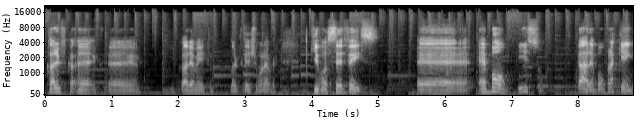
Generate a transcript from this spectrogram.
clarifica, é, é, clareamento, clarification, whatever, que você fez. É, é bom isso? Cara, é bom para quem?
